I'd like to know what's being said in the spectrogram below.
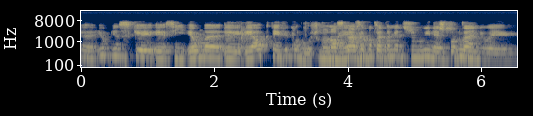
Uh, eu penso que é, é assim, é, uma, é, é, algo que tem a ver connosco. No nosso é? caso é completamente genuíno, é, é espontâneo, é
